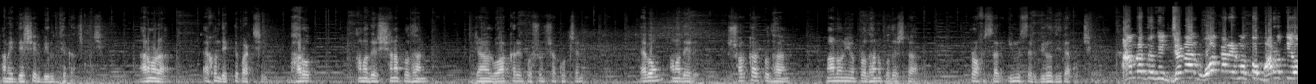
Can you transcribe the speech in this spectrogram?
আমি দেশের বিরুদ্ধে কাজ করছি। আর আমরা এখন দেখতে পাচ্ছি ভারত আমাদের সেনাপ্রধান জেনারেল ওয়াকারের প্রশংসা করছেন এবং আমাদের সরকার প্রধান মাননীয় প্রধান উপদেষ্টা প্রফেসর ইউনুসের বিরোধিতা করছে আমরা যদি জেনারেল ওয়াকারের মতো ভারতীয়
